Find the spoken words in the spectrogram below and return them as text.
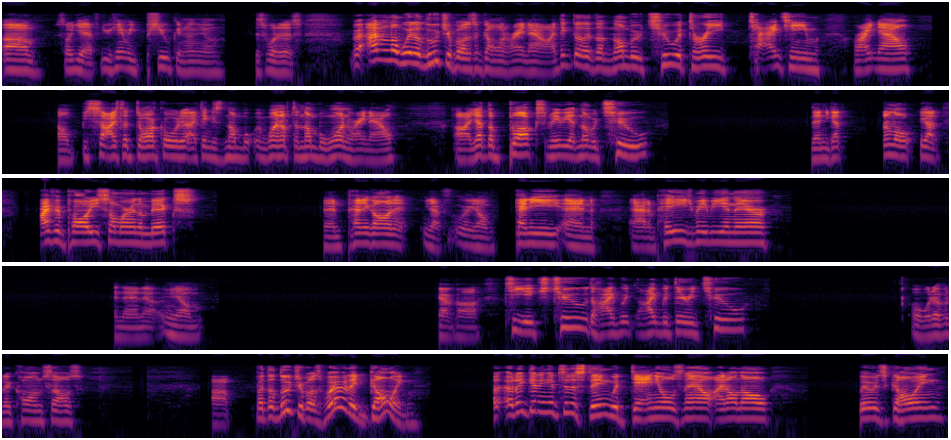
Um, so yeah, if you hear me puking, you know, this is what it is. But I don't know where the Lucha Bros are going right now. I think they're the number two or three tag team right now. Uh, besides the Dark Order, I think is number it went up to number one right now. Uh, you got the Bucks maybe at number two. Then you got I don't know you got Private Party somewhere in the mix. And Pentagon, you know, you know Kenny and Adam Page maybe in there. And then, uh, you know, you have uh, TH2, the Hybrid Hybrid Theory 2, or whatever they call themselves. Uh, but the Lucha Bros, where are they going? Are they getting into this thing with Daniels now? I don't know where it's going.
